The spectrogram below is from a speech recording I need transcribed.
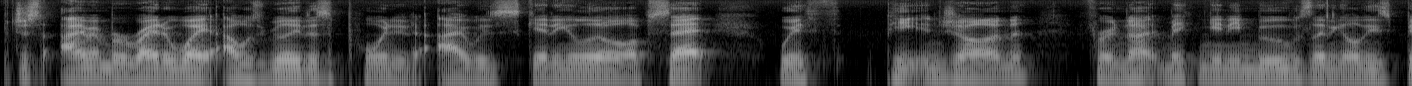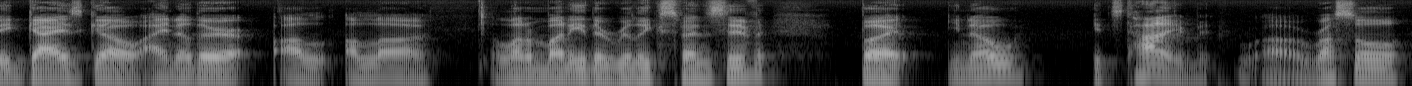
But just I remember right away, I was really disappointed. I was getting a little upset with Pete and John for not making any moves, letting all these big guys go. I know they're a, a, a lot of money, they're really expensive, but you know, it's time. Uh, Russell,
